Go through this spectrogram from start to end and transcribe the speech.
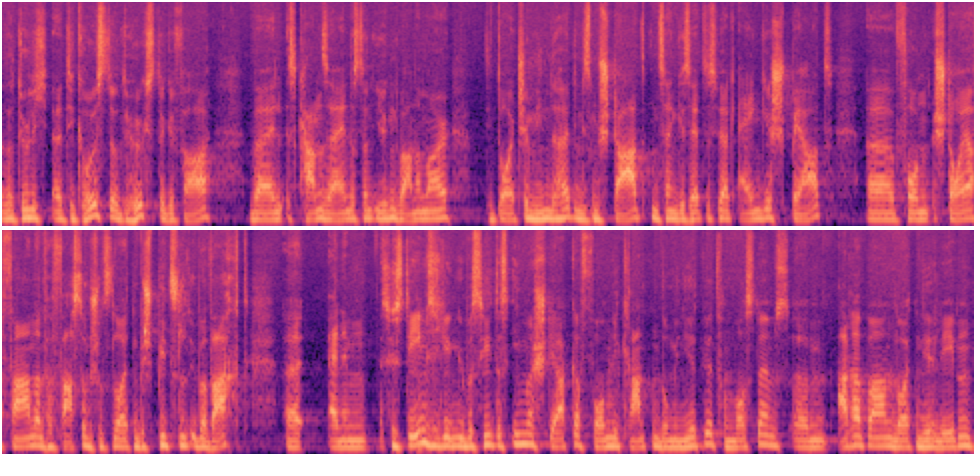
natürlich äh, die größte und die höchste Gefahr, weil es kann sein, dass dann irgendwann einmal die deutsche Minderheit in diesem Staat in sein Gesetzeswerk eingesperrt, äh, von Steuerfahndern, Verfassungsschutzleuten bespitzelt, überwacht, äh, einem System sich gegenüber sieht, das immer stärker von Migranten dominiert wird, von Moslems, ähm, Arabern, Leuten, die ihr Leben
